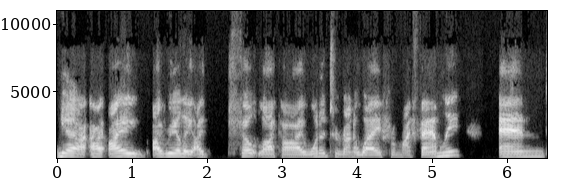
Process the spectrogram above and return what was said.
yeah, I, I, I really, I felt like I wanted to run away from my family and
